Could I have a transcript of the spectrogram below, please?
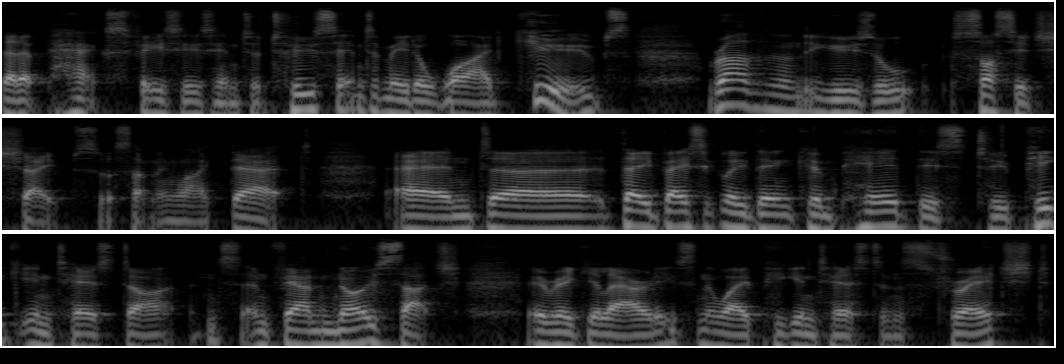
that it packs feces into two centimetre wide cubes rather than the usual sausage shapes or something like that. And uh, they basically then compared this to pig intestines and found no such irregularities in the way pig intestines stretched.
